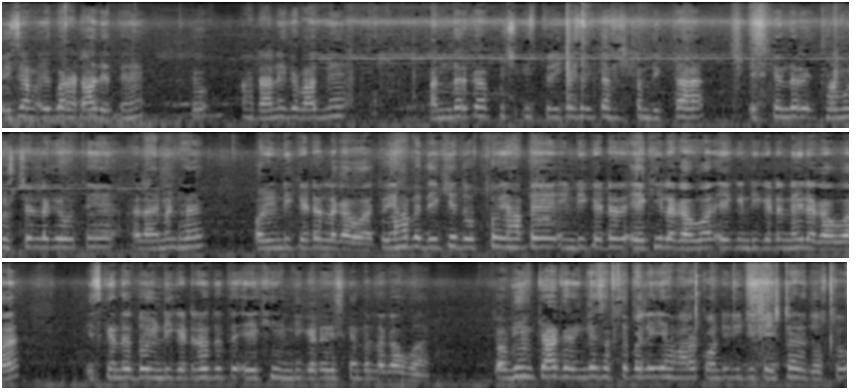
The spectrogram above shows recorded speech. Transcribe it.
तो इसे हम एक बार हटा देते हैं। तो हटाने के बाद में अंदर का कुछ इस तरीके से इसका सिस्टम दिखता है। इसके अंदर थर्मोस्टेट लगे होते हैं अलाइनमेंट है और इंडिकेटर लगा हुआ है। तो यहाँ पे देखिए दोस्तों, यहाँ पे इंडिकेटर एक ही लगा हुआ है, एक इंडिकेटर नहीं लगा हुआ है। इसके अंदर दो इंडिकेटर होते तो एक ही इंडिकेटर इसके अंदर लगा हुआ है। तो अभी हम क्या करेंगे, सबसे पहले ये हमारा क्वांटिटी टेस्टर है दोस्तों।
